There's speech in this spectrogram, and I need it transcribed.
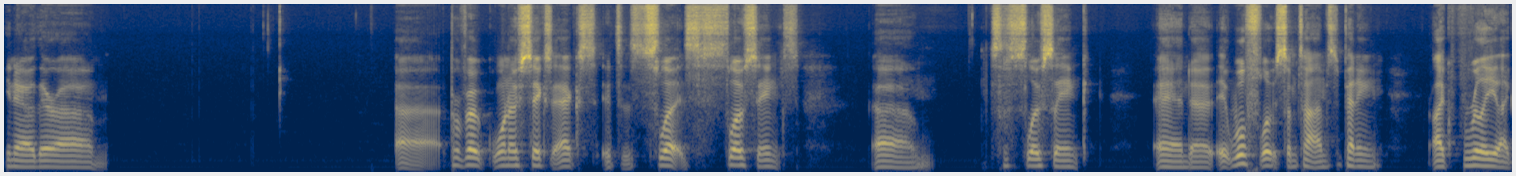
you know they're um uh provoke 106x. It's a slow it's slow sinks, um, slow sink, and uh, it will float sometimes depending like really like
